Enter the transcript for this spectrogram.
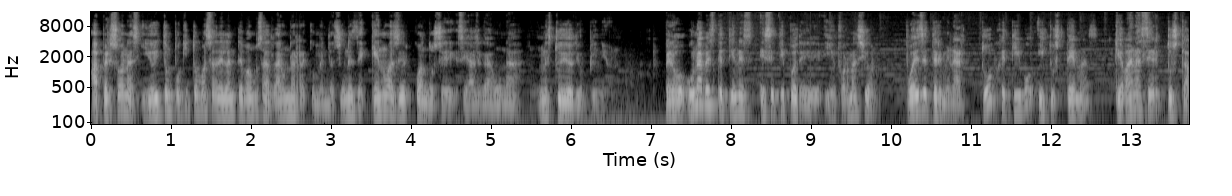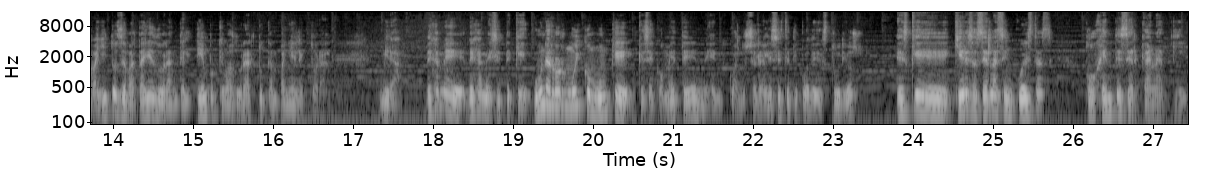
a personas. Y ahorita un poquito más adelante vamos a dar unas recomendaciones de qué no hacer cuando se, haga una, un estudio de opinión. Pero una vez que tienes ese tipo de información, puedes determinar tu objetivo y tus temas que van a ser tus caballitos de batalla durante el tiempo que va a durar tu campaña electoral. Mira, déjame, decirte que un error muy común que, se comete cuando se realiza este tipo de estudios es que quieres hacer las encuestas con gente cercana a ti,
